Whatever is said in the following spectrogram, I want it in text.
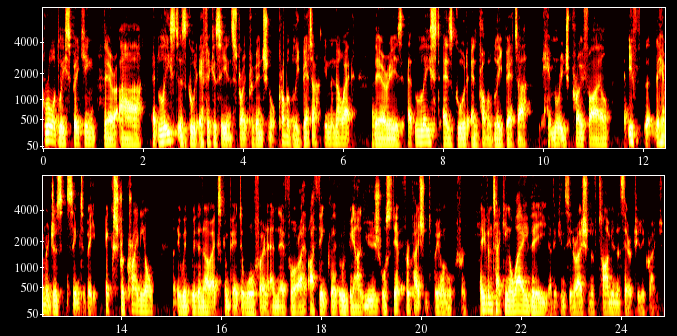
Broadly speaking, there are at least as good efficacy in stroke prevention, or probably better in the NOAC. There is at least as good and probably better hemorrhage profile. If the, the hemorrhages seem to be extracranial with, with the NOACs compared to warfarin, and therefore I, I think that it would be an unusual step for a patient to be on warfarin even taking away the the consideration of time in the therapeutic range.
